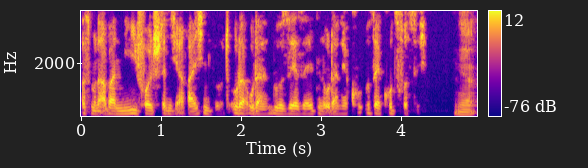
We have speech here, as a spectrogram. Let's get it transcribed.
was man aber nie vollständig erreichen wird oder, oder nur sehr selten oder sehr kurzfristig. Ja.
